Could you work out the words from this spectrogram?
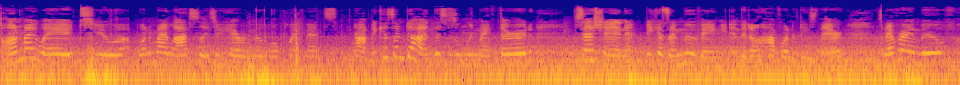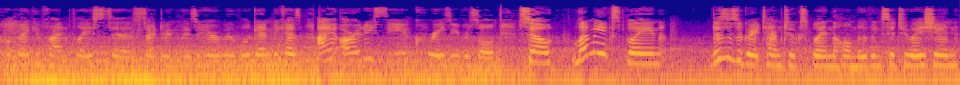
On my way to one of my last laser hair removal appointments, not because I'm done, this is only my third session because I'm moving and they don't have one of these there. Whenever I move, hopefully I can find a place to start doing laser hair removal again because I already see crazy results. So let me explain this is a great time to explain the whole moving situation,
